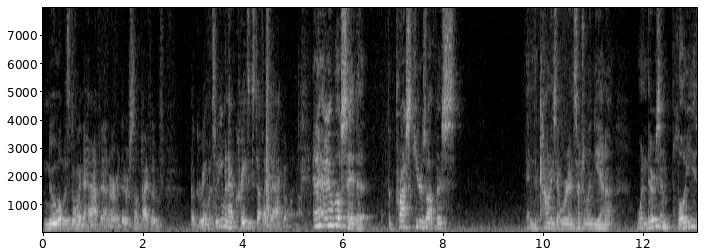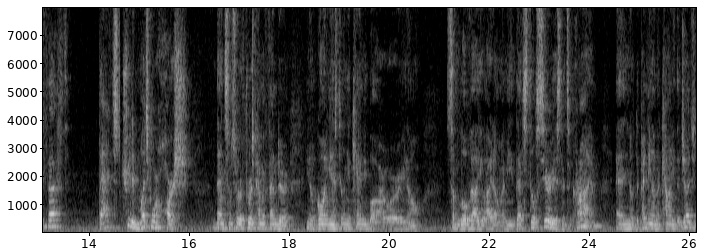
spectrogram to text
knew what was going to happen, or there was some type of agreement. So you even have crazy stuff like that going on. And I, and I will say that the prosecutor's office in the counties that we're in, central Indiana, when there's employee theft, that's treated much more harsh than some sort of first-time offender, you know, going in and stealing a candy bar or you know, some low-value item. I mean, that's still serious and it's a crime. And you know, depending on the county, the judge,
